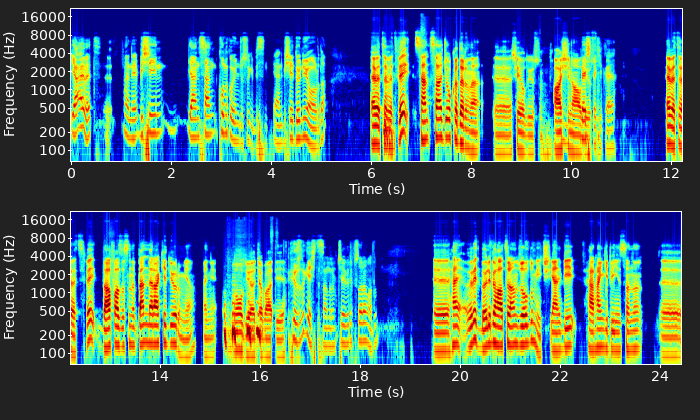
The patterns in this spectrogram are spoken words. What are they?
Ya evet. Hani bir şeyin yani sen konuk oyuncusu gibisin. Yani bir şey dönüyor orada. Evet evet ve sen sadece o kadarına e, şey oluyorsun. Aşina 5 oluyorsun. dakikaya. Evet evet ve daha fazlasını ben merak ediyorum ya. Hani ne oluyor acaba diye. Hızlı geçti sanırım. Çevirip soramadım. Ee, ha, evet böyle bir hatıranız oldu mu hiç? Yani bir herhangi bir insanın e,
